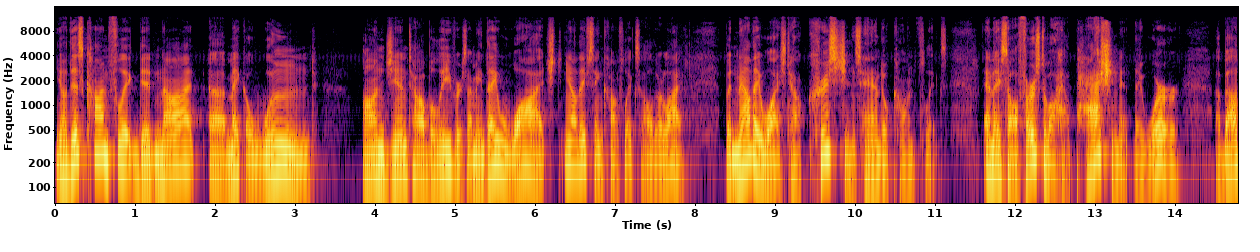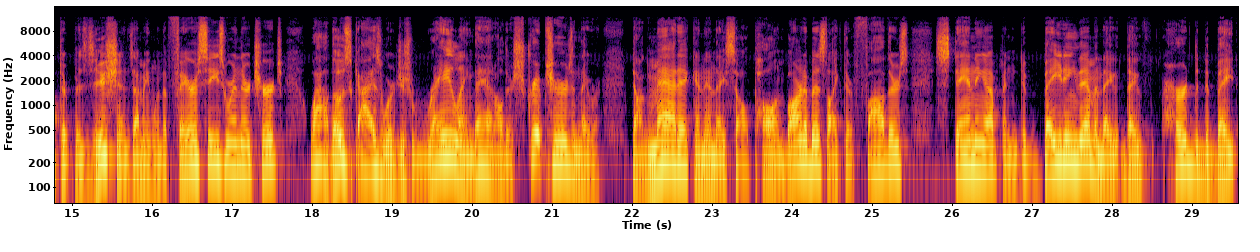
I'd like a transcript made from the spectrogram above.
you know, this conflict did not uh, make a wound on Gentile believers. I mean, they watched, you know, they've seen conflicts all their life, but now they watched how Christians handle conflicts. And they saw, first of all, how passionate they were about their positions. I mean, when the Pharisees were in their church, wow, those guys were just railing. They had all their scriptures and they were dogmatic. And then they saw Paul and Barnabas, like their fathers, standing up and debating them. And they, they heard the debate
